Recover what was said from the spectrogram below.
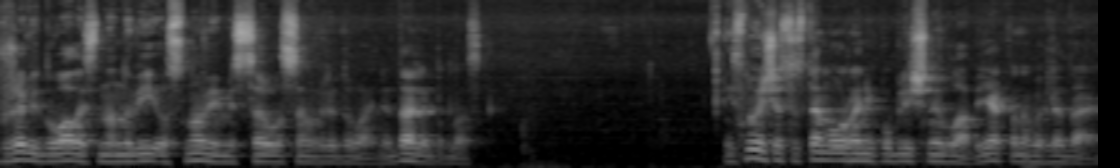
вже відбувалися на новій основі місцевого самоврядування. Далі, будь ласка. Існуюча система органів публічної влади. Як вона виглядає?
